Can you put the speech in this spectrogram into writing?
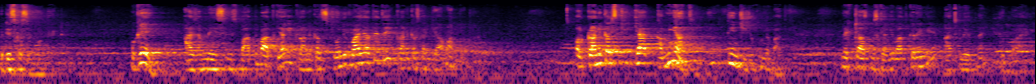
we discuss about that okay आज हमने इस, इस बात पे बात किया कि क्रॉनिकल्स क्यों लिखवाए जाते थे? क्रॉनिकल्स का क्या महत्व था? और क्रॉनिकल्स की क्या कमियाँ थी? तीन चीज़ों को हमने बात की नेक्स्ट क्लास में इसके आगे बात करेंगे। आज के लिए इतना ही। गुड बाय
